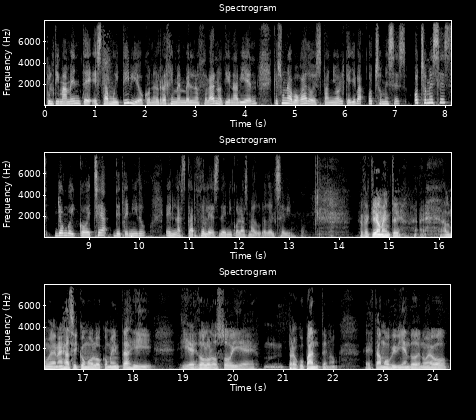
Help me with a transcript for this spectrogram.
que últimamente está muy tibio con el régimen venezolano, tiene a bien, que es un abogado español que lleva ocho meses, ocho meses, Yongo y Coechea, detenido en las cárceles de Nicolás Maduro, del SEBIN. Efectivamente, Almudena, es así como lo comentas y, y es doloroso y es preocupante, ¿no? Estamos viviendo de nuevo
